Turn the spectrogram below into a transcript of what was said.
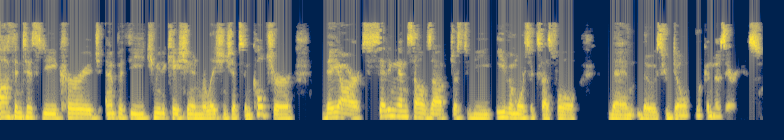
authenticity, courage, empathy, communication, relationships, and culture, they are setting themselves up just to be even more successful than those who don't look in those areas.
